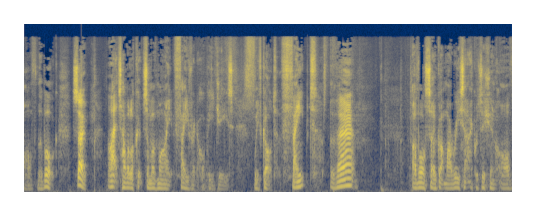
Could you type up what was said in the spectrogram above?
of the book. So let's have a look at some of my favourite RPGs. We've got Fate there. I've also got my recent acquisition of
